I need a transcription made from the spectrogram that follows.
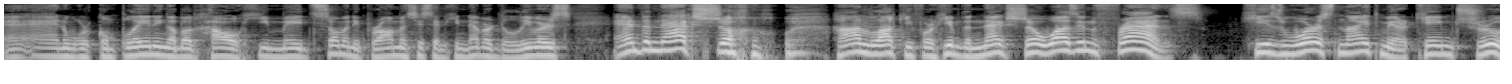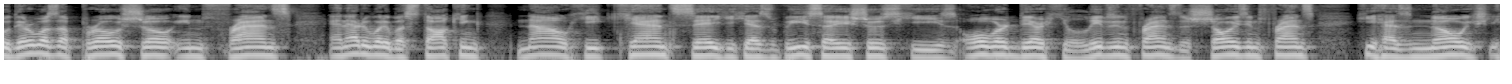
and were complaining about how he made so many promises and he never delivers. And the next show unlucky for him the next show was in France his worst nightmare came true. There was a pro show in France and everybody was talking. Now he can't say he has visa issues. He's over there. He lives in France. The show is in France. He has no he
